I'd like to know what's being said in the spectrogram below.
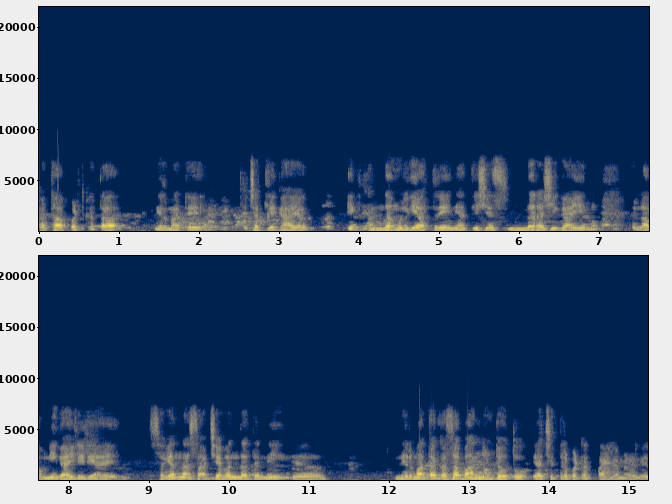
कथा पटकथा निर्माते त्याच्यातले गायक एक अंध मुलगी अत्रे अतिशय सुंदर अशी गायन लावणी गायलेली आहे. सगळ्यांना साचेबंद त्यांनी निर्माता कसा बांधून ठेवतो या चित्रपटात पाहायला मिळाले.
